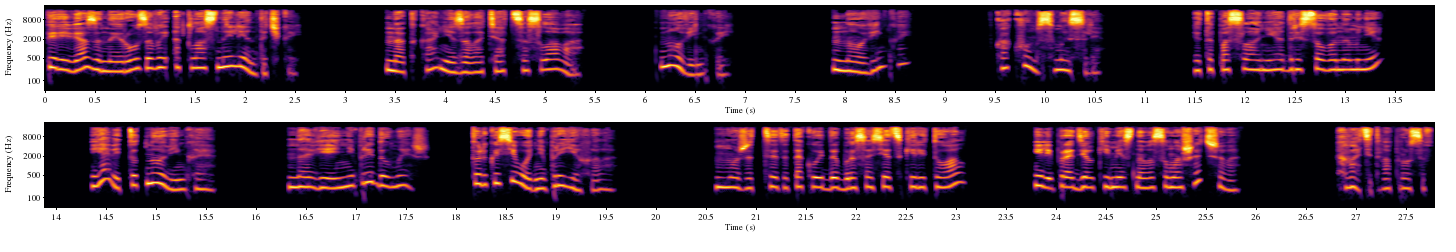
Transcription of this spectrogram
перевязанный розовой атласной ленточкой. На ткани золотятся слова. Новенькой. Новенькой? В каком смысле? Это послание адресовано мне? Я ведь тут новенькая. Новей не придумаешь. Только сегодня приехала. Может, это такой добрососедский ритуал? Или проделки местного сумасшедшего? Хватит вопросов.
